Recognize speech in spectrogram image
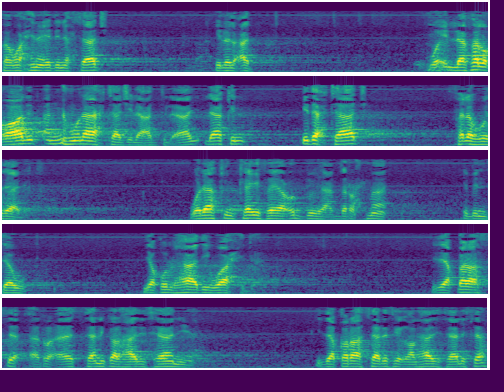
فهو حينئذ يحتاج إلى العد. وإلا فالغالب أنه لا يحتاج إلى عد الآية لكن إذا احتاج فله ذلك. ولكن كيف يعد يا عبد الرحمن ابن داود؟ يقول هذه واحدة. إذا قرأ الثاني قال هذه ثانية. إذا قرأ الثالثة قال هذه ثالثة؟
